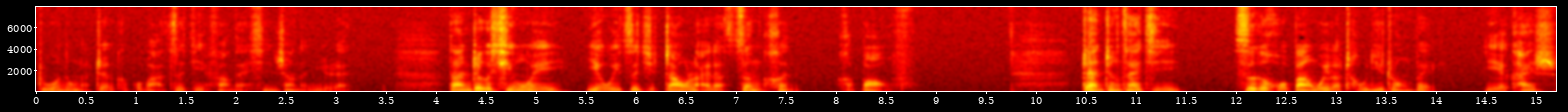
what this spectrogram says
捉弄了这个不把自己放在心上的女人，但这个行为也为自己招来了憎恨和报复。战争在即，四个伙伴为了筹集装备，也开始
